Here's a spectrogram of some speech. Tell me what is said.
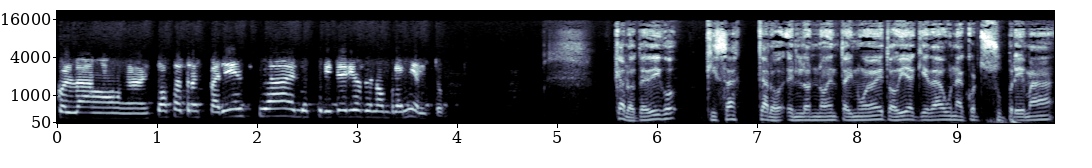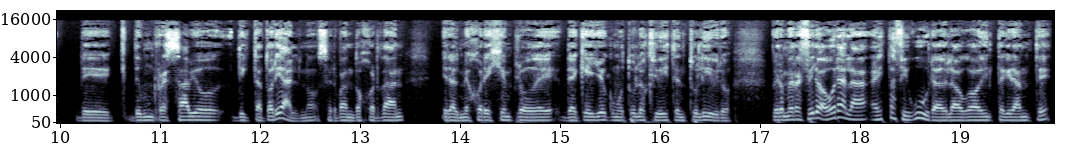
con la escasa transparencia en los criterios de nombramiento. Claro, te digo, quizás, claro, en los 99 todavía queda una Corte Suprema de, un resabio dictatorial, ¿no? Servando Jordán era el mejor ejemplo de, aquello como tú lo escribiste en tu libro. Pero me refiero ahora a, esta figura del abogado integrante,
